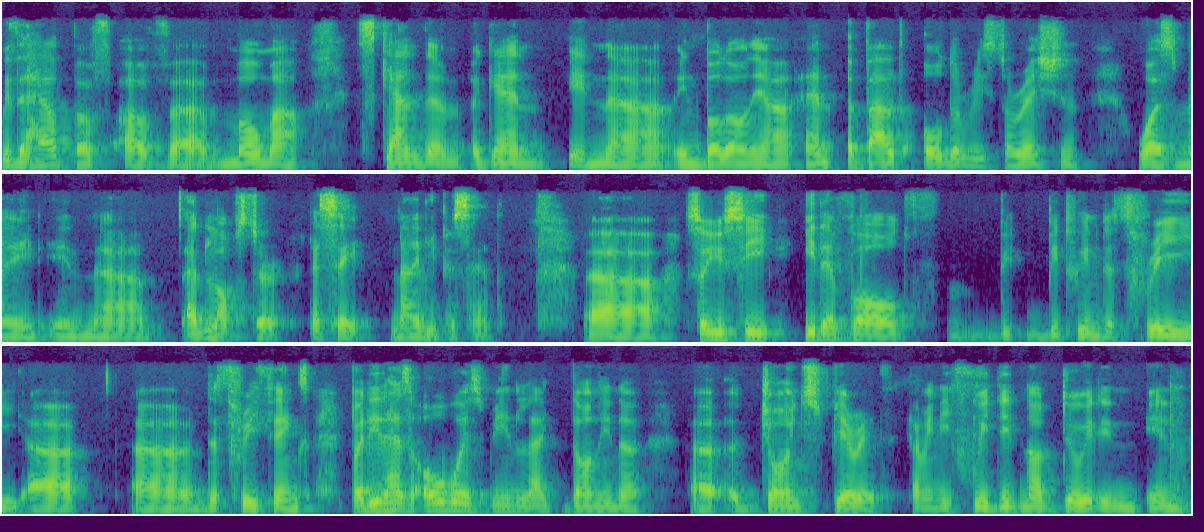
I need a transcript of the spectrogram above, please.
with the help of of uh, MoMA, scan them again in uh, in Bologna, and about all the restoration was made in uh, at Lobster. Let's say 90 percent. Uh, so you see, it evolved b- between the three uh, uh, the three things, but it has always been like done in a, a, joint spirit. I mean, if we did not do it in in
